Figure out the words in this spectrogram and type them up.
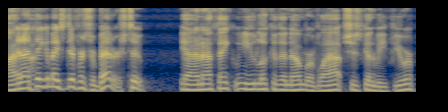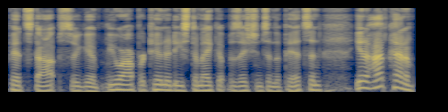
I- and I I- think it makes a difference for betters too. Yeah, and I think when you look at the number of laps, there's going to be fewer pit stops, so you get fewer opportunities to make up positions in the pits. And you know, I've kind of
